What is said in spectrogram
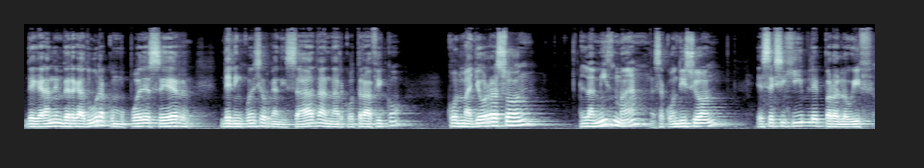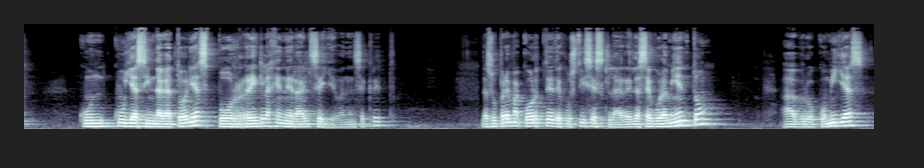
de gran envergadura como puede ser delincuencia organizada, narcotráfico, con mayor razón, la misma, esa condición, es exigible para la UIF, cuyas indagatorias por regla general se llevan en secreto. La Suprema Corte de Justicia es clara. El aseguramiento, abro comillas,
